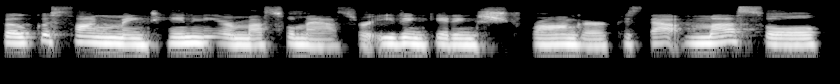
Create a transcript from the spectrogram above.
Focus on maintaining your muscle mass or even getting stronger because that muscle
